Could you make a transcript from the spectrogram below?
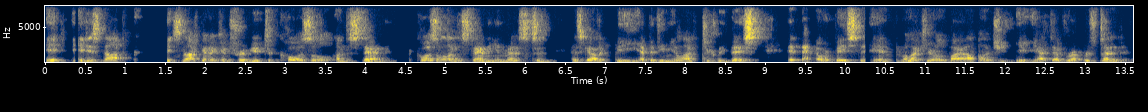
it, it is not it's not going to contribute to causal understanding. Causal understanding in medicine has got to be epidemiologically based or based in molecular biology. You have to have representative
